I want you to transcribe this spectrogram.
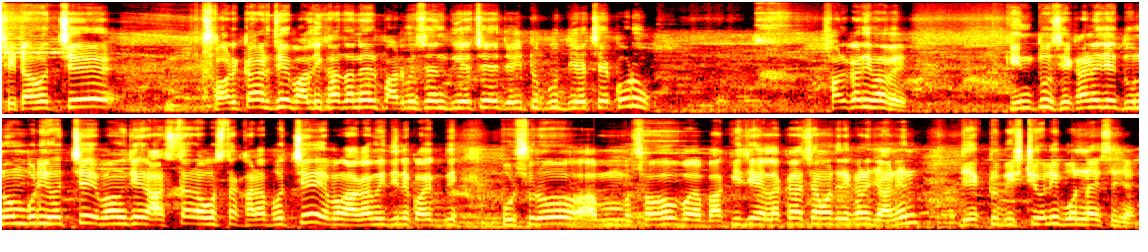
সেটা হচ্ছে সরকার যে বালি খাদানের পারমিশন দিয়েছে, যেইটুকু দিয়েছে, করুক। সরকারিভাবে। কিন্তু সেখানে যে দু নম্বরই হচ্ছে এবং যে রাস্তার অবস্থা খারাপ হচ্ছে এবং আগামী দিনে কয়েকদিন পুরসুরও আম, সহ বাকি যে এলাকা আছে আমাদের এখানে জানেন যে একটু বৃষ্টি হলেই বন্যা এসে যায়।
